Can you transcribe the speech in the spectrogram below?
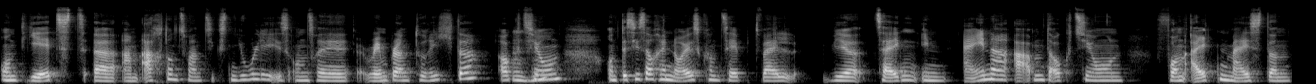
Und jetzt äh, am 28. Juli ist unsere Rembrandt to Richter Auktion. Mhm. Und das ist auch ein neues Konzept, weil wir zeigen in einer Abendauktion von alten Meistern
